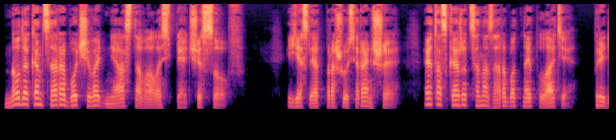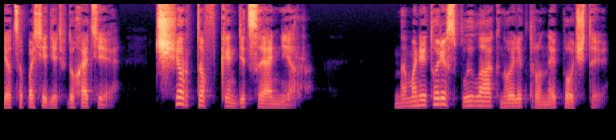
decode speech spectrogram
но до конца рабочего дня оставалось пять часов. Если отпрошусь раньше, это скажется на заработной плате, придется посидеть в духоте. Чертов кондиционер! На мониторе всплыло окно электронной почты,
